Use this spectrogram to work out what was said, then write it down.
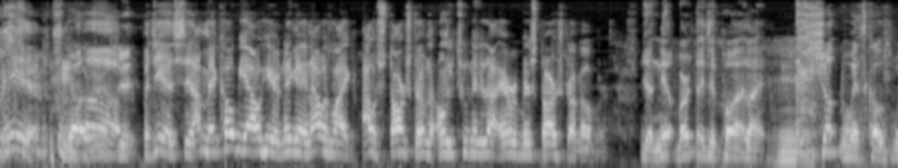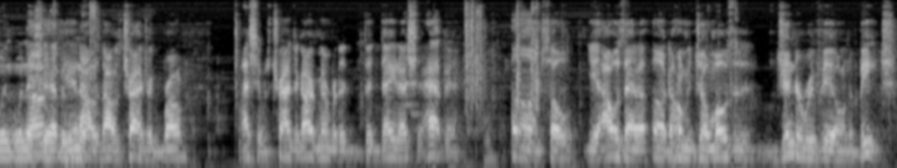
me? yeah. But, uh, but yeah, shit, I met Kobe out here, nigga, and I was like, I was starstruck. The only two niggas I ever been starstruck over. Yeah, Nip birthday just part like it shook the West Coast when when that Huh? shit happened. Yeah, that was that was tragic, bro. That shit was tragic. I remember the, the day that shit happened. Um, so yeah, I was at a, uh, the homie Joe Moses gender reveal on the beach,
